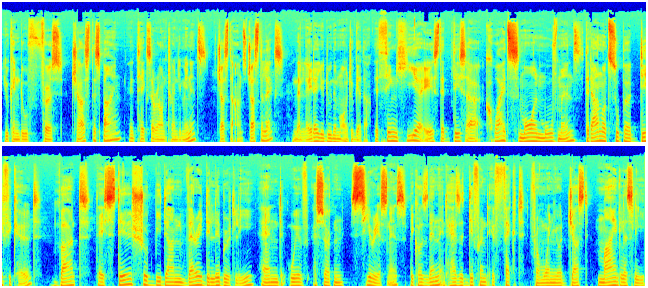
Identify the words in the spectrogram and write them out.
You can do first just the spine, it takes around 20 minutes, just the arms, just the legs, and then later you do them all together. The thing here is that these are quite small movements that are not super difficult, but they still should be done very deliberately and with a certain seriousness because then it has a different effect from when you're just mindlessly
